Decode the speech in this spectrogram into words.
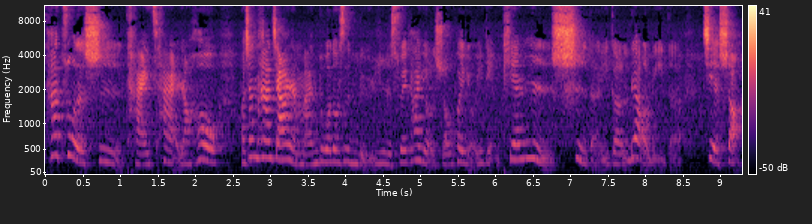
他做的是台菜，然后好像他家人蛮多都是旅日，所以他有的时候会有一点偏日式的一个料理的介绍。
